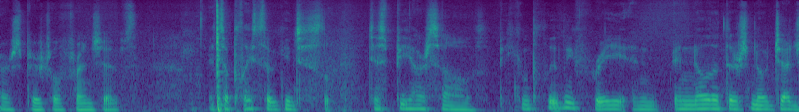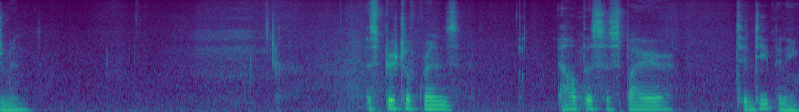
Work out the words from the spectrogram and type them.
our spiritual friendships. It's a place that we can just just be ourselves, be completely free and, and know that there's no judgment. The spiritual friends help us aspire to deepening.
